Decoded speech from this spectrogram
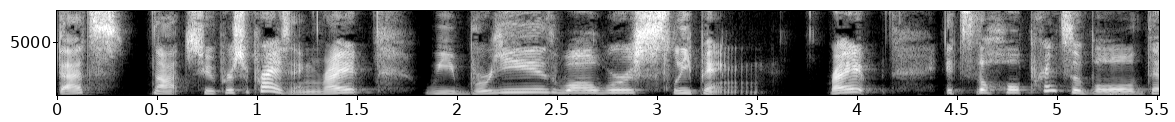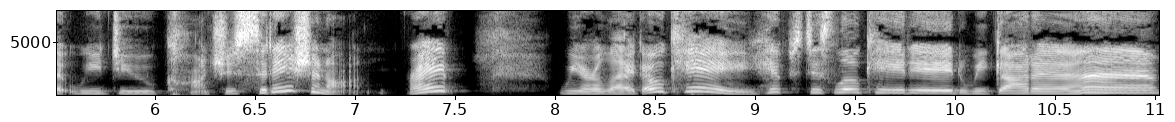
that's not super surprising, right? We breathe while we're sleeping, right? It's the whole principle that we do conscious sedation on, right? We are like, okay, hips dislocated. We gotta, uh,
